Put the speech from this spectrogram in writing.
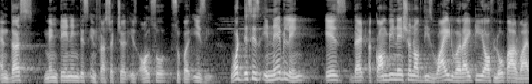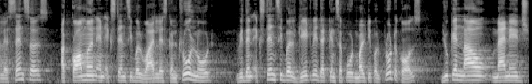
and thus maintaining this infrastructure is also super easy. What this is enabling is that a combination of these wide variety of low power wireless sensors, a common and extensible wireless control node with an extensible gateway that can support multiple protocols, you can now manage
